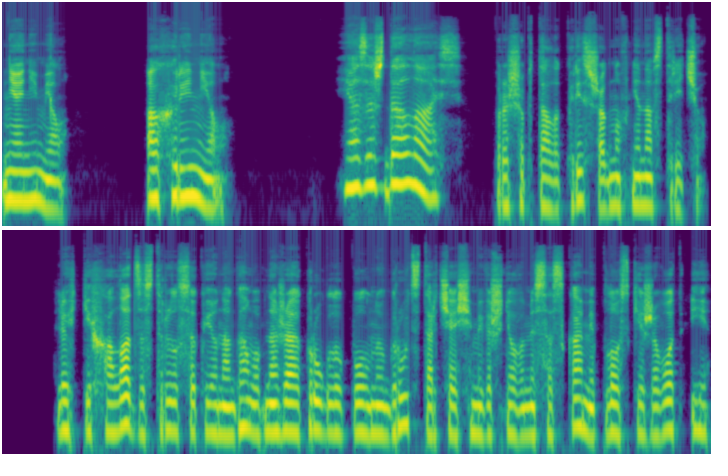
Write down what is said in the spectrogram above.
Не онемел. Охренел. «Я заждалась», — прошептала Крис, шагнув мне навстречу. Легкий халат заструился к ее ногам, обнажая круглую полную грудь с торчащими вишневыми сосками, плоский живот и...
